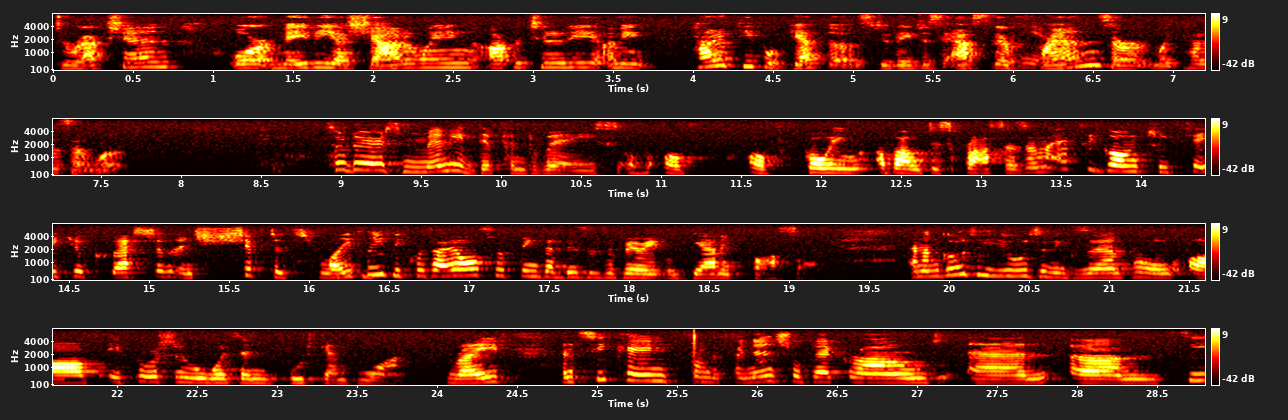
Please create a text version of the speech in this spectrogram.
direction, or maybe a shadowing opportunity? I mean, how do people get those? Do they just ask their yeah. friends, or like how does that work? So there's many different ways of, of of going about this process. I'm actually going to take your question and shift it slightly because I also think that this is a very organic process. And I'm going to use an example of a person who was in bootcamp one, right? And she came from the financial background and um, she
